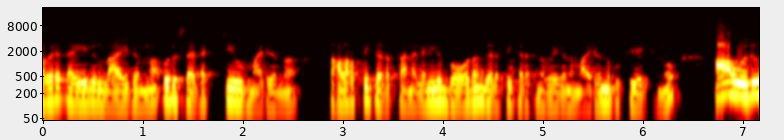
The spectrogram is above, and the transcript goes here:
അവരെ കയ്യിലുണ്ടായിരുന്ന ഒരു സെഡക്റ്റീവ് മരുന്ന് തളർത്തി കിടത്താൻ അല്ലെങ്കിൽ ബോധം കിടത്തി കിടക്കാൻ ഉപയോഗിക്കുന്ന മരുന്ന് കുത്തിവെക്കുന്നു ആ ഒരു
